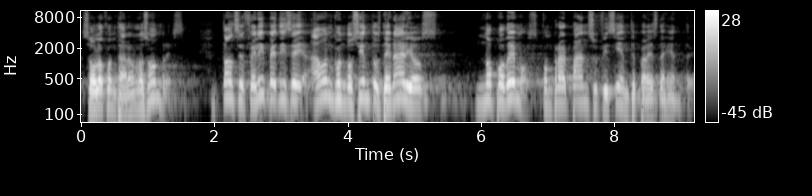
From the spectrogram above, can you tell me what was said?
Solo contaron los hombres. Entonces Felipe dice, aún con 200 denarios no podemos comprar pan suficiente para esta gente.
